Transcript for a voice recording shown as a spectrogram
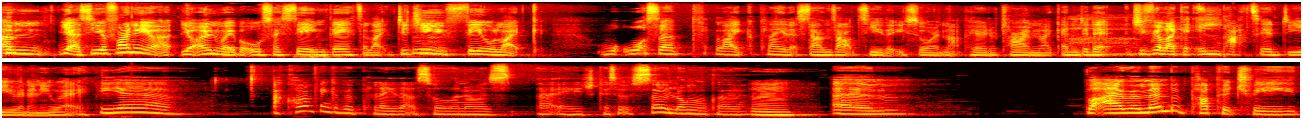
Um, yeah, so you're finding it your own way, but also seeing theatre. Like, did Mm. you feel like wh- what's a p- like play that stands out to you that you saw in that period of time? Like, and did it? Do you feel like it impacted you in any way? Yeah. I can't think of a play that I saw when I was that age because it was so long ago. Mm. Um, but I remember puppetry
